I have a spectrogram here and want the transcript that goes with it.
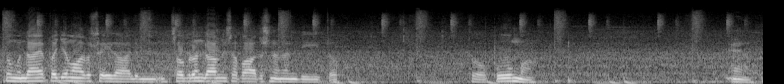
Ito, mandami pa dyan mga troops sa ilalim. Sobrang daming sapatos na nandito. Ito, Puma. Ayan.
